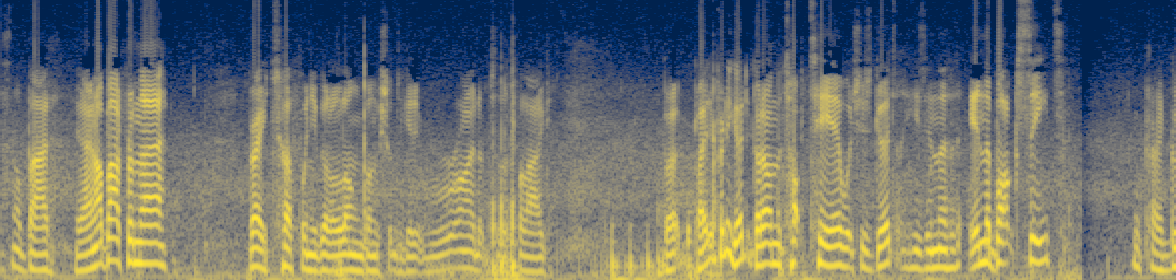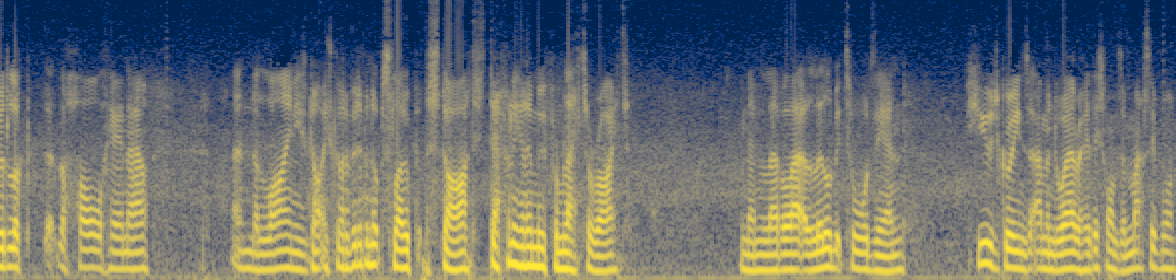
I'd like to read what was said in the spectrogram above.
It's not bad. Yeah, not bad from there. Very tough when you've got a long bunker shot to get it right up to the flag but played it pretty good. Got it on the top tier, which is good. He's in the in the box seat. Okay, good look at the hole here now. And the line he's got, he's got a bit of an upslope at the start. It's definitely going to move from left to right. And then level out a little bit towards the end. Huge greens at Amendoeira here. This one's a massive one.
